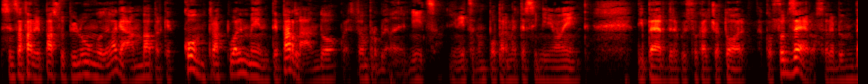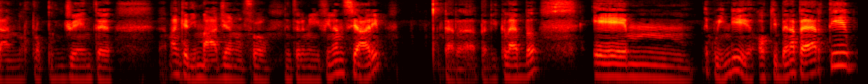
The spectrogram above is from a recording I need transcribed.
senza fare il passo più lungo della gamba, perché contrattualmente parlando questo è un problema del Nizza. Il Nizza non può permettersi minimamente di perdere questo calciatore a costo zero, sarebbe un danno troppo ingente, eh, anche di immagine, non solo in termini finanziari, per, per il club. E, ehm, e quindi occhi ben aperti.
